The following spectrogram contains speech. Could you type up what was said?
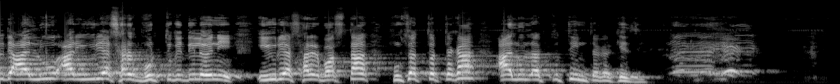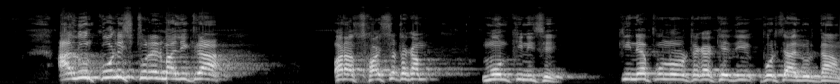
যদি আলু আর ইউরিয়া সারের ভর্তুকি দিলে হয়নি, ইউরিয়া সারের বস্তা পঁচাত্তর টাকা, আলু লাগতো তিন টাকা কেজি। আলুর কোল্ড স্টোরের মালিকরা ওরা ছয়শো টাকা মন কিনেছে, কিনে পনেরো টাকা কেজি পড়ছে আলুর দাম।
